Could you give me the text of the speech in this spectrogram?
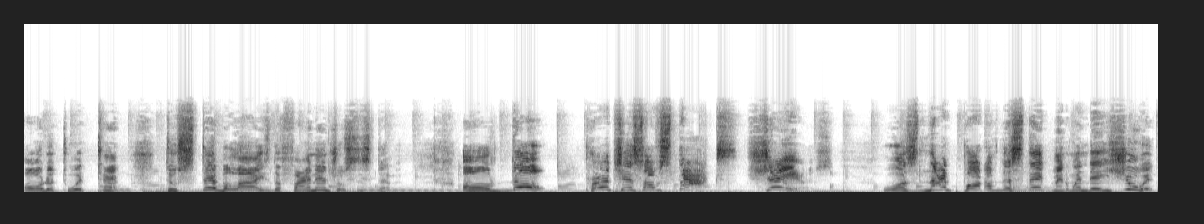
order to attempt to stabilize the financial system. Although purchase of stocks, shares, was not part of the statement when they issue it,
